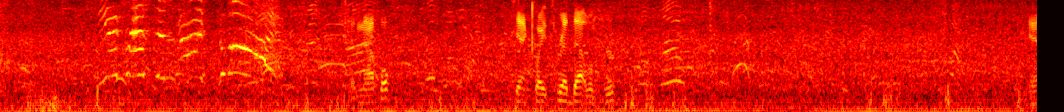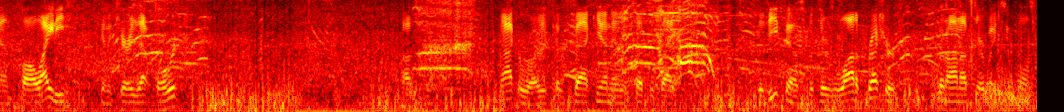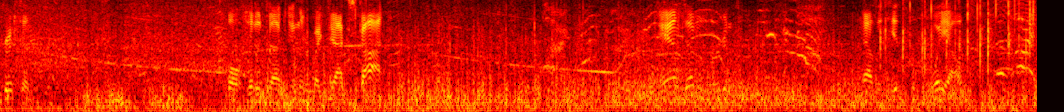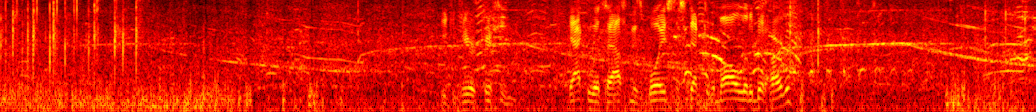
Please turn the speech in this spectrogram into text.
And Apple can't quite thread that one through. And Paul Whitey going to carry that forward. Uh, McElroy comes back in and intercepted by the defense, but there's a lot of pressure put on up there by Sioux Falls Christian. Ball headed back in there by Jack Scott. And Zevenbergen has it hit way out. You can hear Kristian Jakowicz asking his boys to step to the ball a little bit harder.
